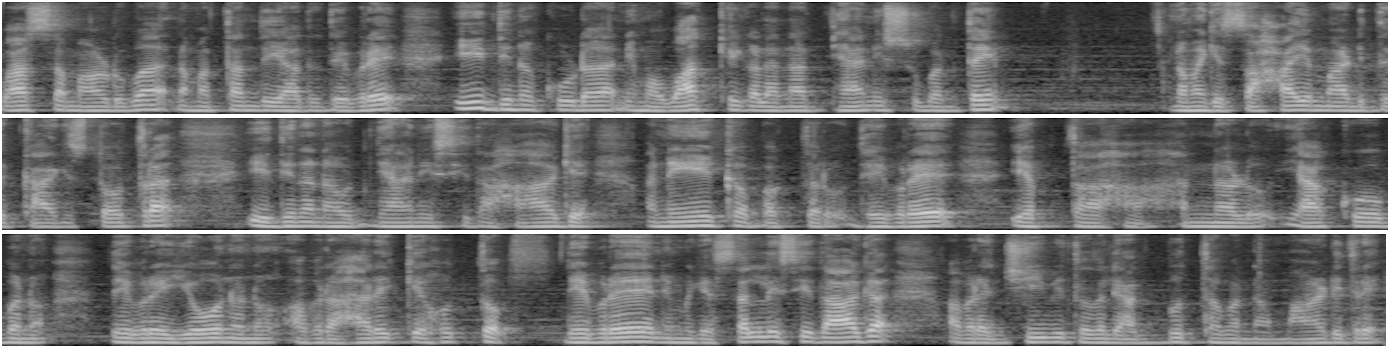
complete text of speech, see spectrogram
ವಾಸ ಮಾಡುವ ನಮ್ಮ ತಂದೆಯಾದ ದೇವರೇ, ಈ ದಿನ ಕೂಡ ನಿಮ್ಮ ವಾಕ್ಯಗಳನ್ನು ಧ್ಯಾನಿಸುವಂತೆ ನಮಗೆ ಸಹಾಯ ಮಾಡಿದ್ದಕ್ಕಾಗಿ ಸ್ತೋತ್ರ. ಈ ದಿನ ನಾವು ಧ್ಯಾನಿಸಿದ ಹಾಗೆ ಅನೇಕ ಭಕ್ತರು, ದೇವರೇ ಯಪ್ತಾಹ, ಹನ್ನಳು, ಯಾಕೋಬನು, ದೇವರೇ ಯೋನನು ಅವರ ಹರಕೆ ಹೊತ್ತು, ದೇವರೇ ನಿಮಗೆ ಸಲ್ಲಿಸಿದಾಗ ಅವರ ಜೀವಿತದಲ್ಲಿ ಅದ್ಭುತವನ್ನು ಮಾಡಿದರೆ,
